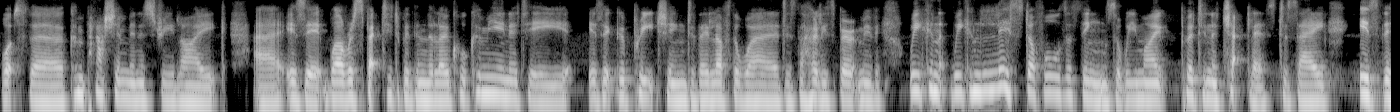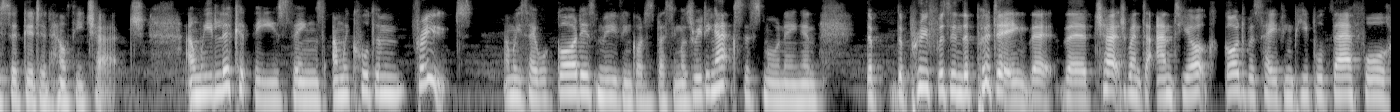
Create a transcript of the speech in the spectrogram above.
what's the compassion ministry like? Uh, is it well respected within the local community? Is it good preaching? Do they love the word? Is the Holy Spirit moving? We can we can list off all the things that we might put in a checklist to say, is this a good and healthy church? And we look at these things and we call them fruit. And we say, well, God is moving, God is blessing. I was reading Acts this morning and the, the proof was in the pudding that the church went to Antioch. God was saving people. Therefore,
